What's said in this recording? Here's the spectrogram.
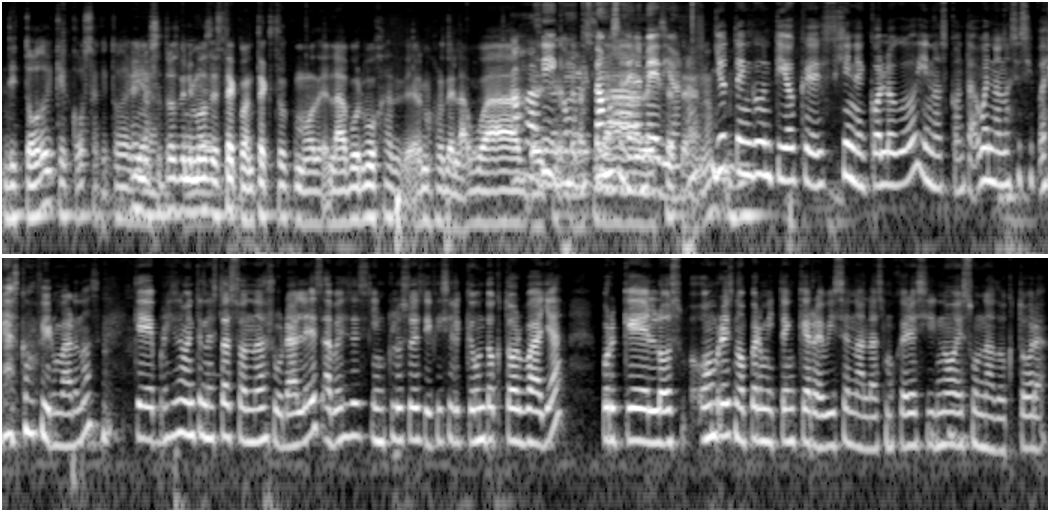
de todo y qué cosa que todavía... Y nosotros venimos de este contexto como de la burbuja, de, a lo mejor de la UAP. sí, como que estamos en el medio, ¿no? Yo tengo un tío que es ginecólogo y nos contaba, bueno, no sé si podrías confirmarnos, que precisamente en estas zonas rurales a veces incluso es difícil que un doctor vaya porque los hombres no permiten que revisen a las mujeres si no es una doctora.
